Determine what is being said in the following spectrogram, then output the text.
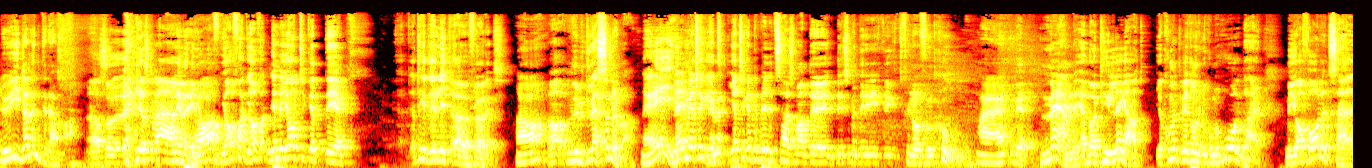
Du gillade inte den va? Alltså, jag ska vara ärlig med dig. Ja. Jag, jag, jag, nej, men jag tycker att det är... Jag tycker att det är lite överflödigt. Ja. Ja, men du är lite ledsen nu va? Nej! Nej, men jag tycker, men- jag tycker att det blir lite så här som att det, det liksom inte riktigt fyller någon funktion. Nej. Det. Men jag bör tillägga att, jag kommer inte veta om du kommer ihåg det här, men jag var lite så här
